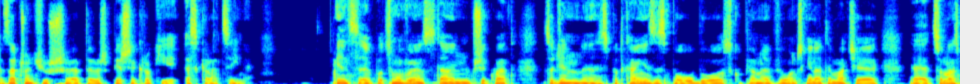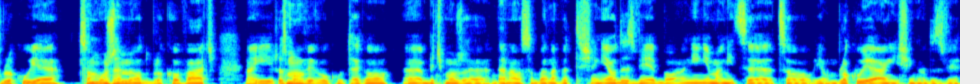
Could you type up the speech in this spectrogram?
zacząć już pierwsze kroki eskalacyjne. Więc e, podsumowując ten przykład, codzienne spotkanie zespołu było skupione wyłącznie na temacie, e, co nas blokuje, co możemy odblokować, no i rozmowie wokół tego. E, być może dana osoba nawet się nie odezwie, bo ani nie ma nic, co ją blokuje, ani się nie odezwie,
